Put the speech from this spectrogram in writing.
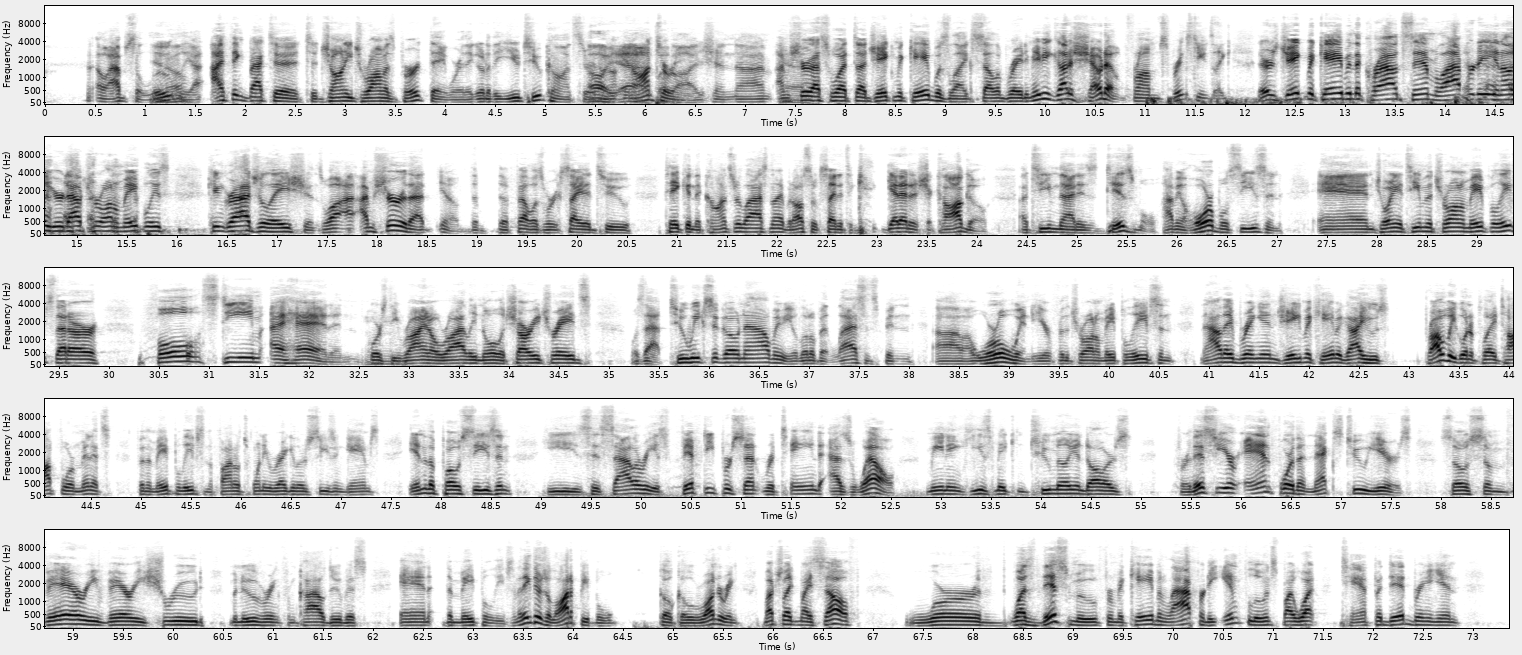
Oh, absolutely. You I, I think back to, to Johnny Drama's birthday where they go to the U2 concert Oh, in, in yeah, Entourage. And uh, I'm sure that's what uh, Jake McCabe was like celebrating. Maybe he got a shout out from Springsteen's like, there's Jake McCabe in the crowd, Sam Lafferty, you know, you're now Toronto Maple Leafs. Congratulations. Well, I, I'm sure that, you know, the, the fellas were excited to take in the concert last night, but also excited to get, get out of Chicago, a team that is dismal, having a horrible season, and joining a team, the Toronto Maple Leafs, that are full steam ahead. And of course, the Ryan O'Reilly, Noel Acciari trades was that two weeks ago now, maybe a little bit less. It's been uh, a whirlwind here for the Toronto Maple Leafs, and now they bring in Jake McCabe, a guy who's probably going to play top four minutes for the Maple Leafs in the final 20 regular season games into the postseason. He's his salary is 50% retained as well, meaning he's making two million dollars for this year and for the next two years. So some very, very shrewd maneuvering from Kyle Dubas and the Maple Leafs. And I think there's a lot of people, Coco, wondering, much like myself, were was this move for McCabe and Lafferty influenced by what Tampa did, bringing in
